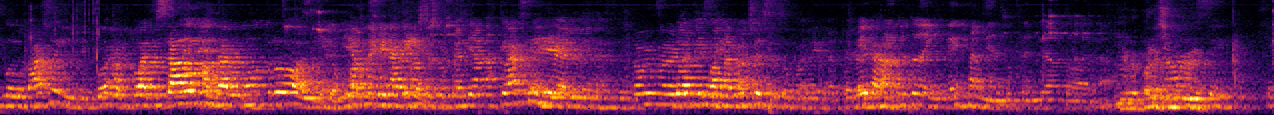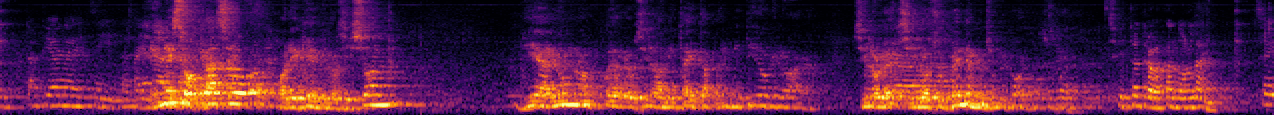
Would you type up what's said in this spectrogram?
5 de marzo y después actualizado mandaron otro al El viernes era que no se suspendían las clases y el domingo a la noche se suspendían. El minuto de inglés también suspendió toda la... Y me parece muy bien. Sí, sí. Sí, Tatiana Sí, En esos casos, por ejemplo, si son 10 alumnos, puede reducir a la mitad y está permitido que lo haga. Si lo, si lo suspenden, mucho mejor, por supuesto. Sí, está trabajando online. Sí,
